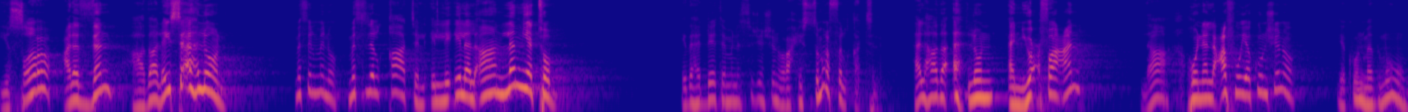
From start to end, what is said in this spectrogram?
يصر على الذنب هذا ليس أهل مثل منه مثل القاتل اللي إلى الآن لم يتب. إذا هديته من السجن شنو؟ راح يستمر في القتل. هل هذا أهل أن يعفى عنه؟ لا. هنا العفو يكون شنو؟ يكون مذموم.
